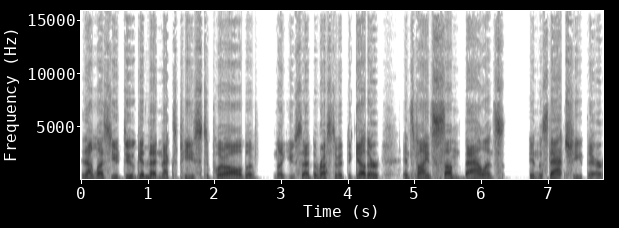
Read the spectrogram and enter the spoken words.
and unless you do get Mhm. that next piece to put all the like you said the rest of it together and find some balance in the stat sheet there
